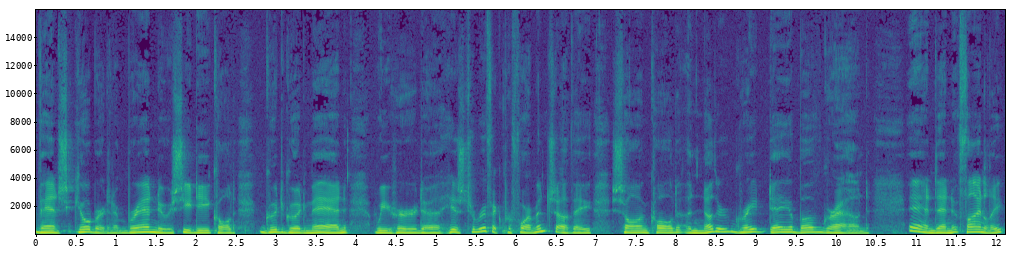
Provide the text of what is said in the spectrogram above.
Vance Gilbert in a brand new CD called Good Good Man, we heard uh, his terrific performance of a song called Another Great Day Above Ground. And then finally,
